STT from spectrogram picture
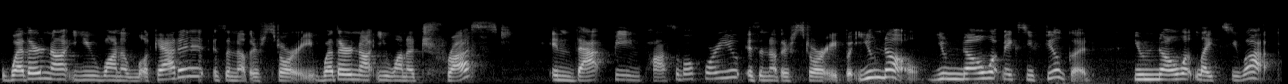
Whether or not you want to look at it is another story. Whether or not you want to trust in that being possible for you is another story. But you know, you know what makes you feel good. You know what lights you up.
